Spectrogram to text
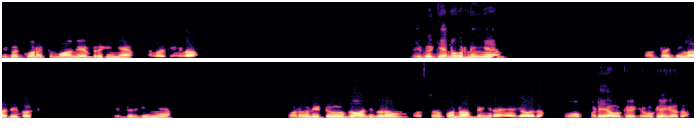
தீபக் வணக்கம் வாங்க எப்படி இருக்கீங்க? நல்லா இருக்கீங்களா? தீபக் என்ன ஊர் நீங்கள் சாப்பிட்டாச்சுங்களா தீபக்? எப்படி இருக்கீங்க? Vadavalli to Gandhipuram bus stop பண்ணா அப்படிங்கிறாங்க கௌதம். ஓ அப்படியா? Okay okay okay Gautham.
